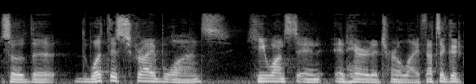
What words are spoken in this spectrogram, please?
so the what this scribe wants he wants to in, inherit eternal life. That's a good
